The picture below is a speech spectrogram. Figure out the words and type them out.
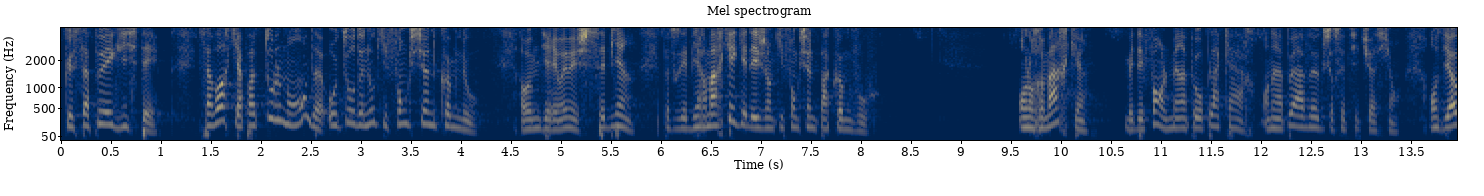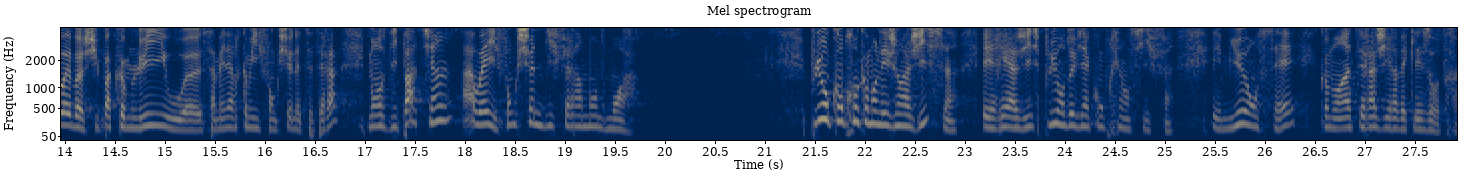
que ça peut exister, savoir qu'il n'y a pas tout le monde autour de nous qui fonctionne comme nous. Vous me direz, oui, mais je sais bien, parce que vous avez bien remarqué qu'il y a des gens qui ne fonctionnent pas comme vous. On le remarque, mais des fois on le met un peu au placard. On est un peu aveugle sur cette situation. On se dit, ah ouais, bah, je ne suis pas comme lui, ou euh, ça m'énerve comme il fonctionne, etc. Mais on ne se dit pas, tiens, ah ouais, il fonctionne différemment de moi. Plus on comprend comment les gens agissent et réagissent, plus on devient compréhensif. Et mieux on sait comment interagir avec les autres.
